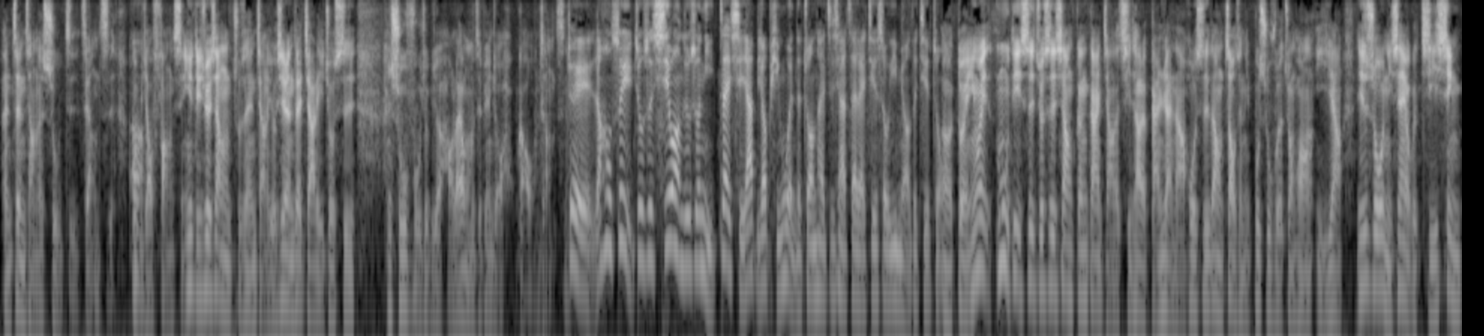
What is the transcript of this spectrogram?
很正常的数字，这样子会比较放心。因为的确像主持人讲的，有些人在家里就是很舒服，就比较好。来我们这边就好高这样子。对，然后所以就是希望就是说你在血压比较平稳的状态之下，再来接受疫苗的接种。呃，对，因为目的是就是像跟刚才讲的其他的感染啊，或是让造成你不舒服的状况一样，也就是说你现在有个急性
